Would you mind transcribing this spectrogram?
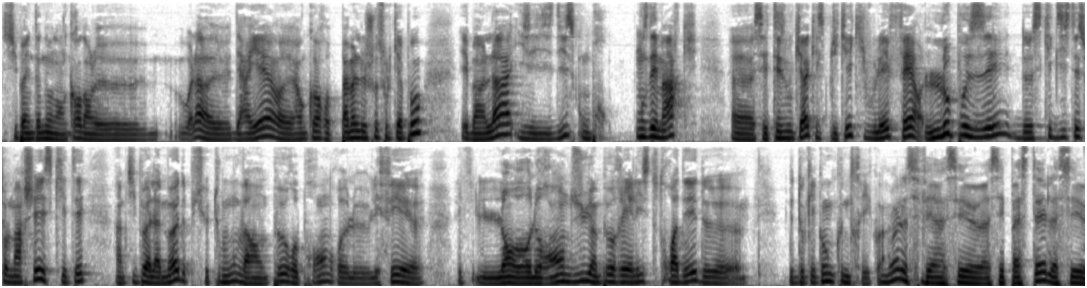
Super Nintendo on est encore dans le voilà euh, derrière encore pas mal de choses sous le capot et ben là ils, se disent qu'on se démarque c'est Tezuka qui expliquait qu'il voulait faire l'opposé de ce qui existait sur le marché et ce qui était un petit peu à la mode puisque tout le monde va un peu reprendre le- l'effet l'en- le rendu un peu réaliste 3D de, de Donkey Kong Country. Voilà, ça fait assez, assez pastel, assez,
